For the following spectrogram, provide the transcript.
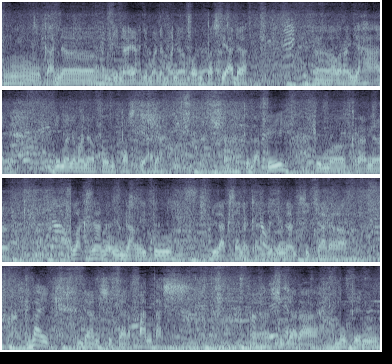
hmm, kerana jenayah di mana-mana pun pasti ada uh, orang jahat di mana-mana pun pasti ada. Uh, tetapi cuma kerana pelaksanaan undang itu dilaksanakan dengan secara baik dan secara pantas. Uh, secara mungkin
